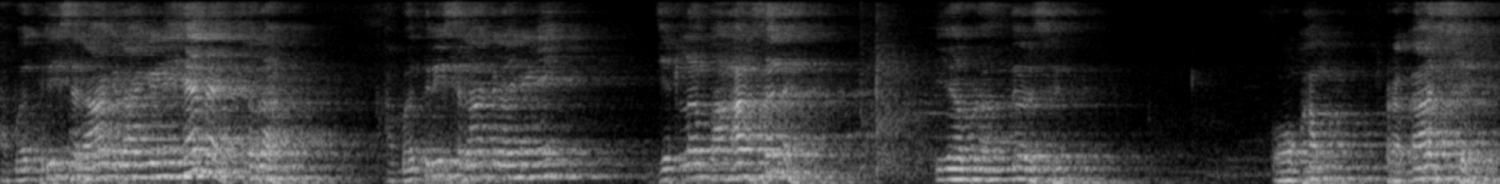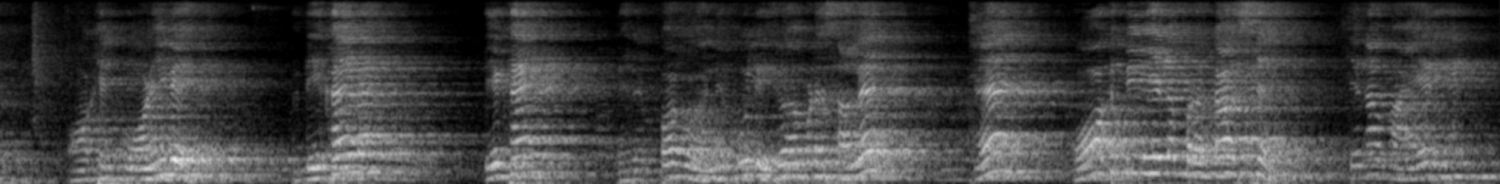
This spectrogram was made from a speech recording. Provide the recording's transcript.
આ બત્રીસ રાગ રાગીણી હે ને, છોરા. આ બત્રીસ રાગ રાગિણી જેટલા બહાર છે ને, એ આપણા અંદર છે. ઓખમ પ્રકાશ છે. ઓખે કોણી વે. દેખાય ને? દેખાય? ત્યારે પગ અને ભૂલી જો આપણે ચાલે હે? ઓખ બી એટલે પ્રકાશ છે. તેના વાયર હે.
